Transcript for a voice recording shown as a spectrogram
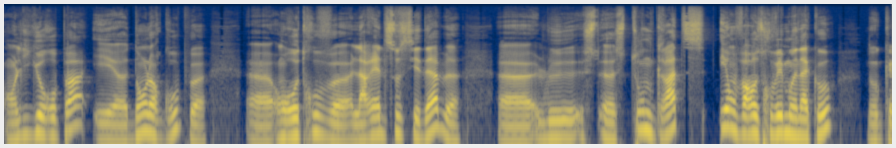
en Ligue Europa et dans leur groupe, on retrouve la Real Sociedad, le Sturm Graz et on va retrouver Monaco. Donc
